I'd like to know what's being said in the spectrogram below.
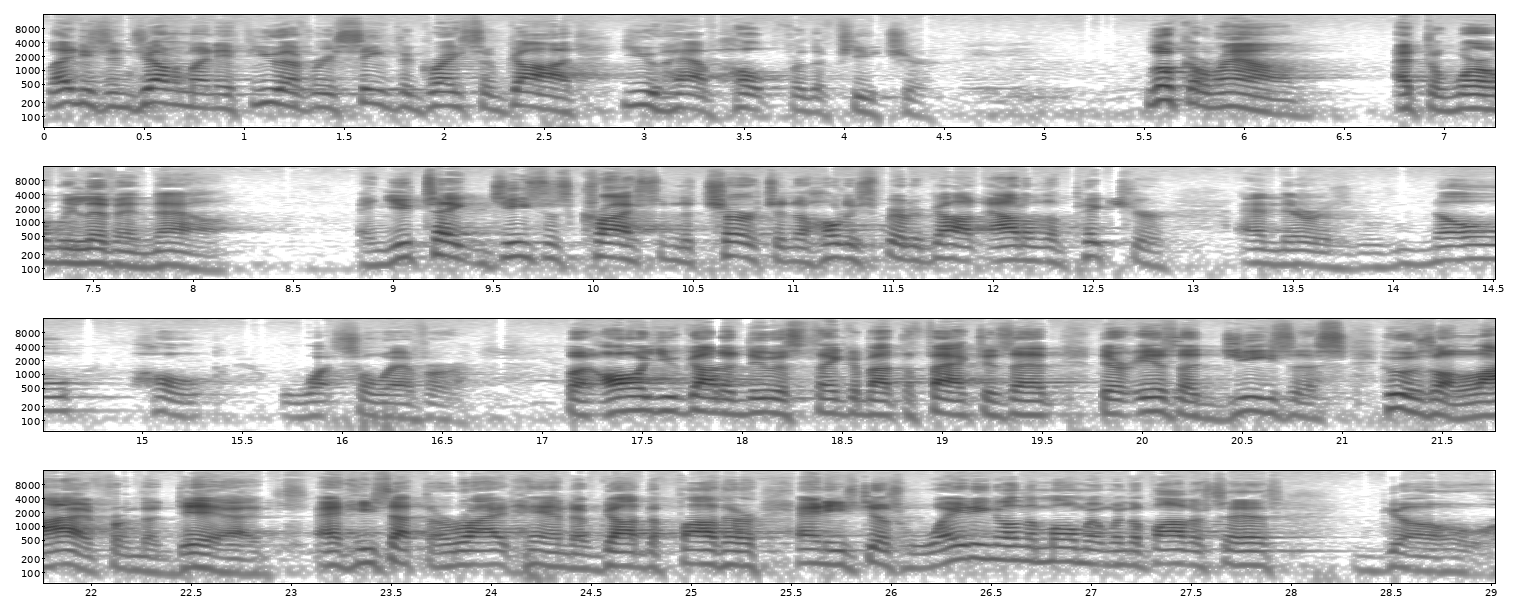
Ladies and gentlemen, if you have received the grace of God, you have hope for the future. Look around at the world we live in now, and you take Jesus Christ and the church and the Holy Spirit of God out of the picture, and there is no hope whatsoever. But all you got to do is think about the fact is that there is a Jesus who is alive from the dead, and he's at the right hand of God the Father, and he's just waiting on the moment when the Father says, Go.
